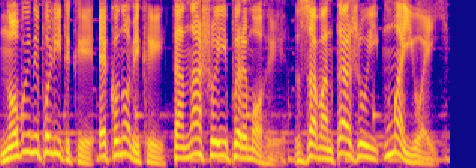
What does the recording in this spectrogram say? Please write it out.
Новини політики, економіки та нашої перемоги. Завантажуй, майой.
